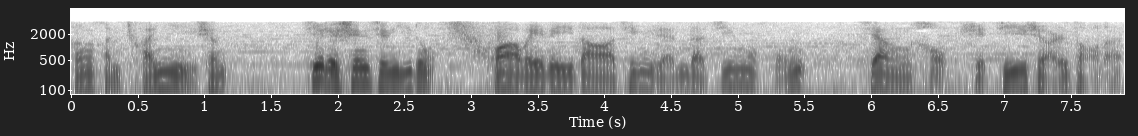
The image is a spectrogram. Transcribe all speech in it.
狠狠传音一声，接着身形一动，化为了一道惊人的惊鸿，向后是激射而走了。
